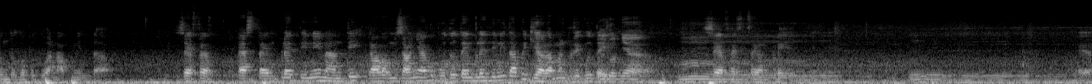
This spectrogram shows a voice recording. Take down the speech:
untuk kebutuhan admin tau save as template ini nanti kalau misalnya aku butuh template ini tapi di halaman berikutnya Berikutnya. Hmm. Save as template. Hmm, hmm, hmm, ya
